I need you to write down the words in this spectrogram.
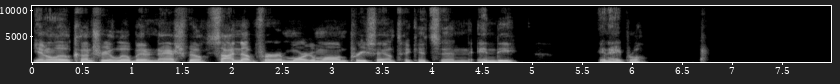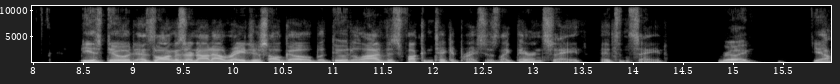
Getting a little country, a little bit of Nashville. Signed up for Morgan Wallen pre-sale tickets in Indy in April. Yes, dude. As long as they're not outrageous, I'll go. But dude, a lot of his fucking ticket prices, like they're insane. It's insane. Really? Yeah.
